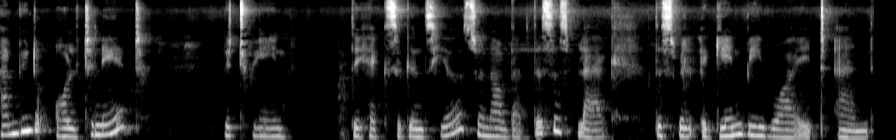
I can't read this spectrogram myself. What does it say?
I'm going to alternate between the hexagons here. So now that this is black, this will again be white and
